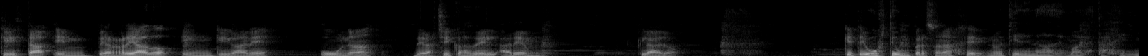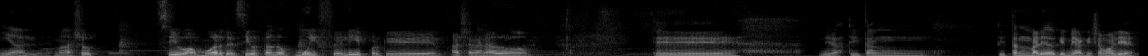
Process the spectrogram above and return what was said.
que está emperreado en que gane una de las chicas del harem. Claro. Que te guste un personaje no tiene nada de mal, está genial. Es más, yo sigo a muerte, sigo estando muy feliz porque haya ganado. Eh, mira, estoy tan. Estoy tan mareado que mira, que ya me olvidé.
